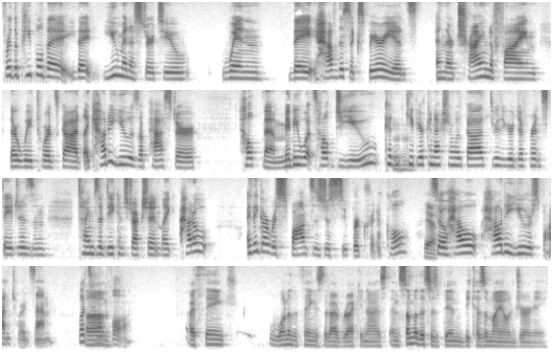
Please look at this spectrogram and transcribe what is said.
for the people that that you minister to when they have this experience and they're trying to find their way towards God, like how do you as a pastor help them? Maybe what's helped you can Mm-hmm. keep your connection with God through your different stages and times of deconstruction. Like how do I think our response is just super critical. Yeah. So how how do you respond towards them? What's Um, helpful? I think one of the things that I've recognized, and some of this has been because of my own journey.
